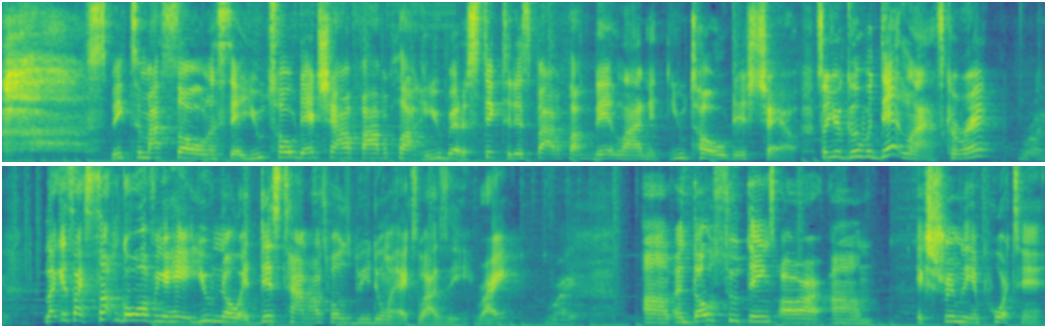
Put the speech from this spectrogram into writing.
speak to my soul and say, You told that child five o'clock, and you better stick to this five o'clock deadline that you told this child. So you're good with deadlines, correct? Right. Like it's like something go off in your head. You know, at this time I'm supposed to be doing X, Y, Z, right? Right. Um, and those two things are um, extremely important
